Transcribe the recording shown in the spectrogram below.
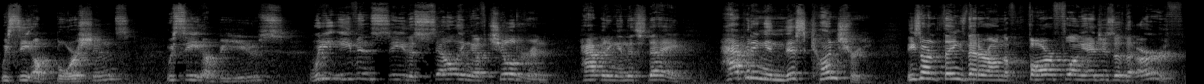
We see abortions, we see abuse, we even see the selling of children happening in this day, happening in this country. These aren't things that are on the far flung edges of the earth.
